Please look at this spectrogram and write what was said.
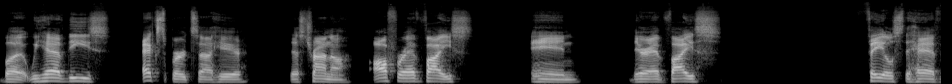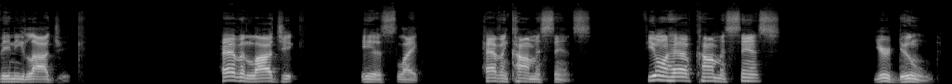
But we have these experts out here that's trying to offer advice, and their advice fails to have any logic. Having logic is like having common sense. If you don't have common sense, you're doomed.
